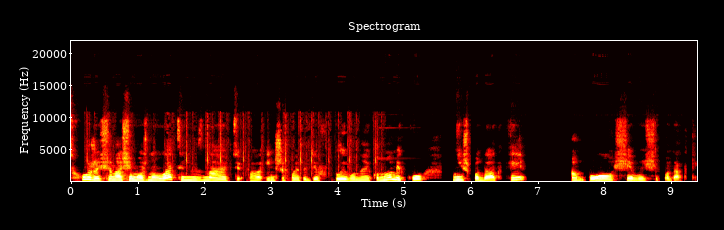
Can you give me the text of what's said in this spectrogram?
Схоже, що наші можновладці не знають інших методів впливу на економіку, ніж податки або ще вищі податки.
